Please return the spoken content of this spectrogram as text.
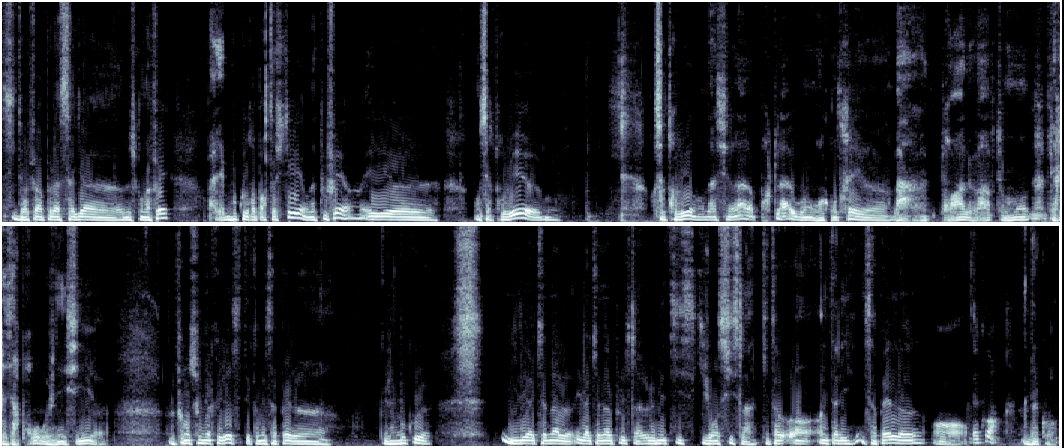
s'il devrait faire un peu la saga de ce qu'on a fait, bah, il y a beaucoup de reportages télé, on a tout fait. Hein. et euh, on s'est retrouvé euh, on s'est retrouvé en national à Porte là où on rencontrait euh, bah, Troyes, le Havre, tout le monde, les réserves pro où venaient ici. le plus grand souvenir que j'ai, c'était comment il s'appelle, que j'aime beaucoup. Il est à Canal, il à Canal Plus, là, le métis qui joue en 6 là, qui est en, Italie. Il s'appelle. D'accord. D'accord.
